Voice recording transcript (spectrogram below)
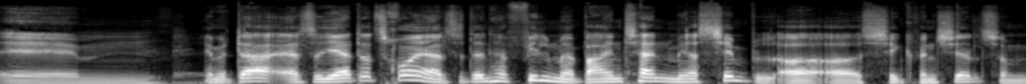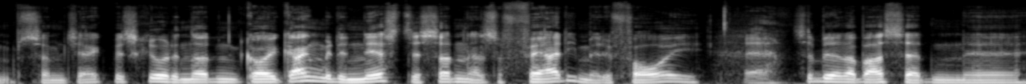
Øhm, Jamen der, altså, ja, der tror jeg altså, at den her film er bare en tand mere simpel og, og sekventiel, som, som Jack beskriver det. Når den går i gang med det næste, så er den altså færdig med det forrige. Ja. Så bliver der bare sat en... Øh...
